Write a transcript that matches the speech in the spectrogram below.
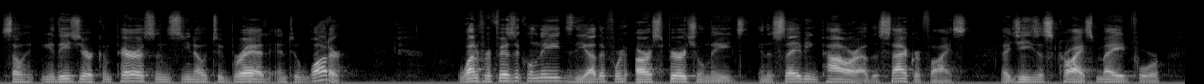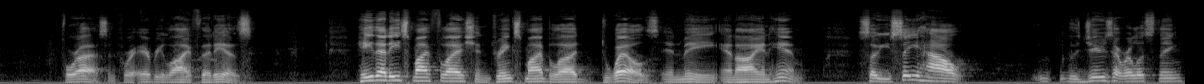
So you know, these are comparisons, you know, to bread and to water. One for physical needs, the other for our spiritual needs, in the saving power of the sacrifice that Jesus Christ made for, for us and for every life that is. He that eats my flesh and drinks my blood dwells in me, and I in him. So you see how the Jews that were listening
